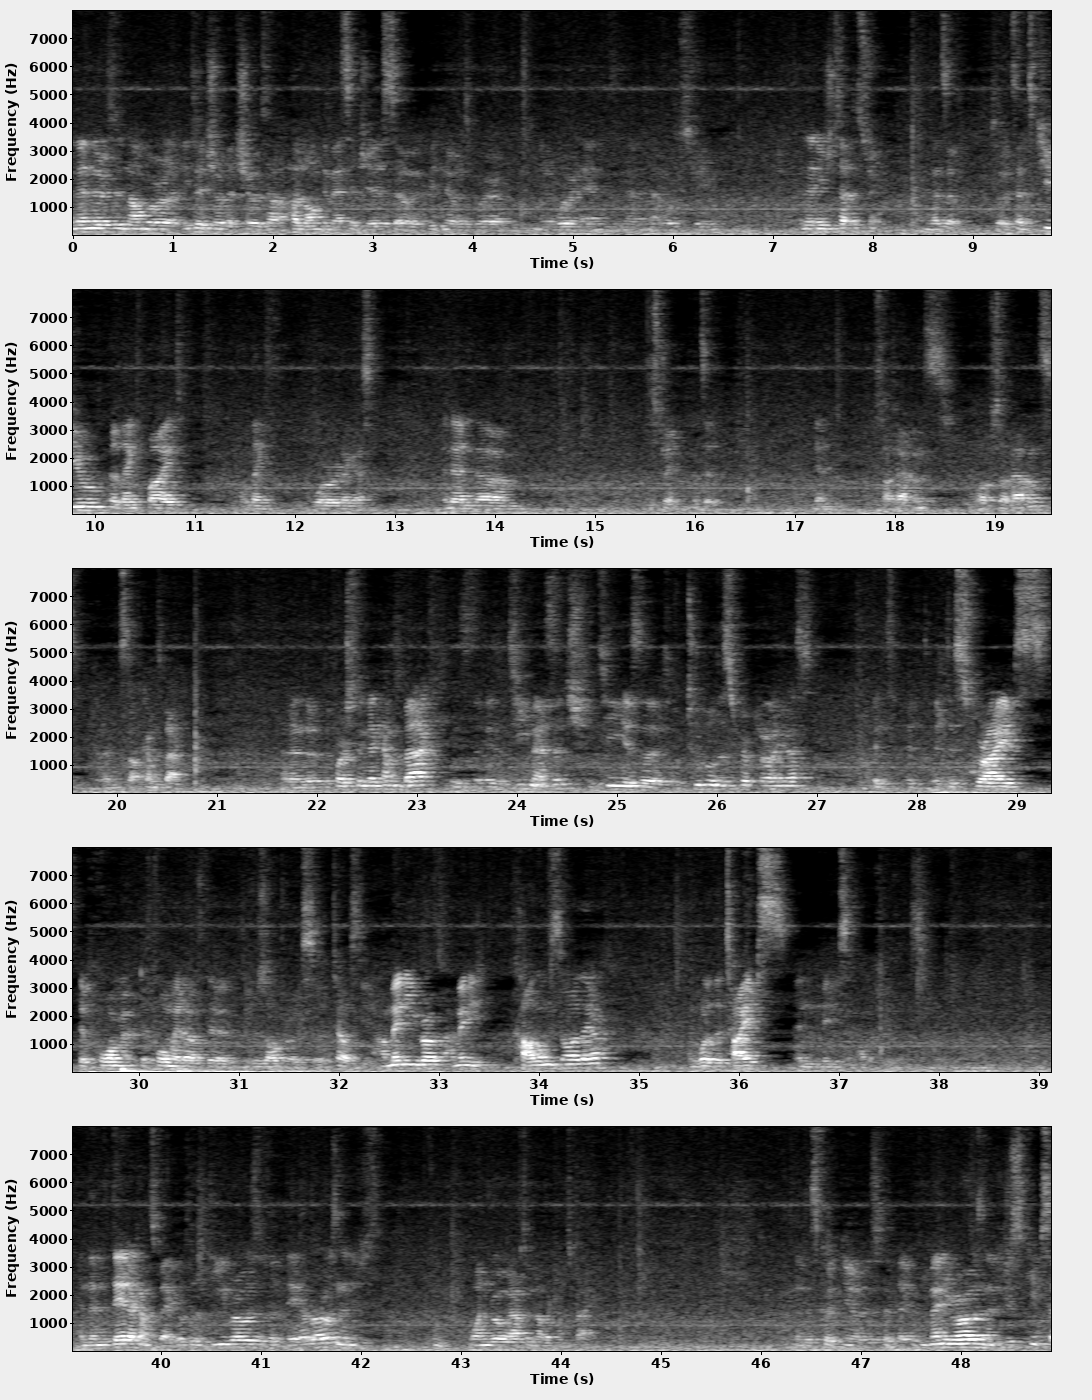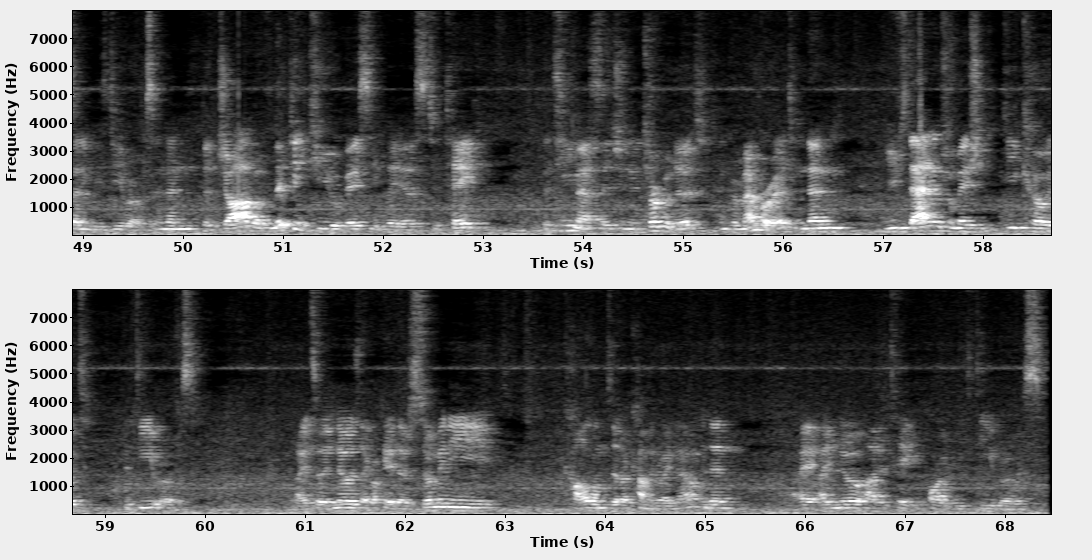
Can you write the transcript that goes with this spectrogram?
And then there's a number, integer that shows how, how long the message is, so it knows where, you know, where it ends in that network stream. And then you just have the string, and that's it. So it sends Q, a length byte, a length word, I guess, and then um, the string. That's it. Then stuff happens, a lot of stuff happens, and stuff comes back. And then the, the first thing that comes back is, the, is a T message. The T is a, a tuple descriptor, I guess. It, it, it, describes the format, the format of the, the result rows. So it tells you how many row, how many columns are there, and what are the types, and maybe some other few things. And then the data comes back. Those are the D rows of the data rows, and then you just one row after another comes back. And this could, you know, this could, be many rows, and then you just keep setting these D rows. And then the job of libpq basically is to take the T message and interpret it and remember it, and then use that information to decode the D rows. Right? So it knows like, okay, there's so many columns that are coming right now, and then I, I know how to take part of these D rows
